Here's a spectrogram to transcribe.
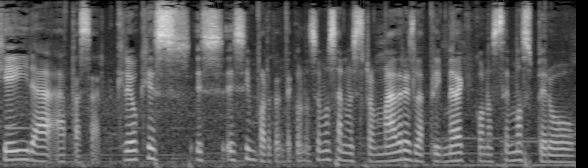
¿Qué irá a pasar? Creo que es, es, es importante. Conocemos a nuestra madre, es la primera que conocemos, pero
